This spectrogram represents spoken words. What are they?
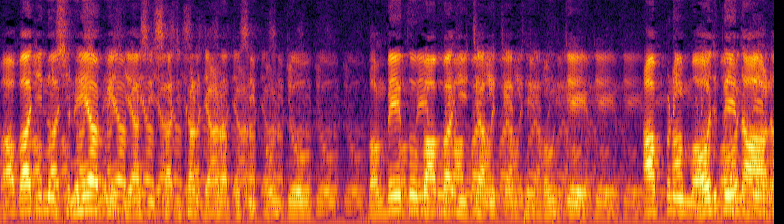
ਬਾਬਾ ਜੀ ਨੂੰ ਸੁਨੇਹਾ ਭੇਜਿਆ ਸੀ, ਸੱਚਖੰਡ ਜਾਣਾ ਤੁਸੀਂ ਪਹੁੰਚੋ। ਬੰਬੇ ਤੋਂ ਬਾਬਾ ਜੀ ਚੱਲ ਕੇ ਇੱਥੇ ਪਹੁੰਚੇ। ਆਪਣੀ ਮੌਜ ਦੇ ਨਾਲ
